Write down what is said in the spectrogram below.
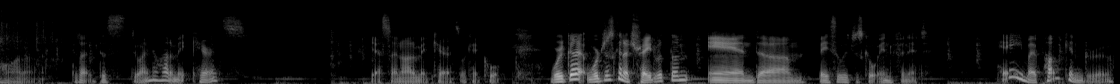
oh, no. Did I this do I know how to make carrots? Yes, I know how to make carrots. Okay, cool. We're gonna we're just gonna trade with them and um, basically just go infinite. Hey, my pumpkin grew.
